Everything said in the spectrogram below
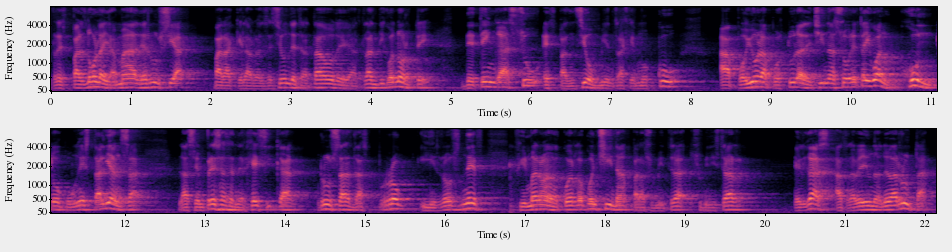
respaldó la llamada de Rusia para que la Organización de Tratado de Atlántico Norte detenga su expansión, mientras que Moscú apoyó la postura de China sobre Taiwán. Junto con esta alianza, las empresas energéticas rusas Gazprom y Rosneft firmaron un acuerdo con China para suministrar, el gas a través de una nueva ruta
